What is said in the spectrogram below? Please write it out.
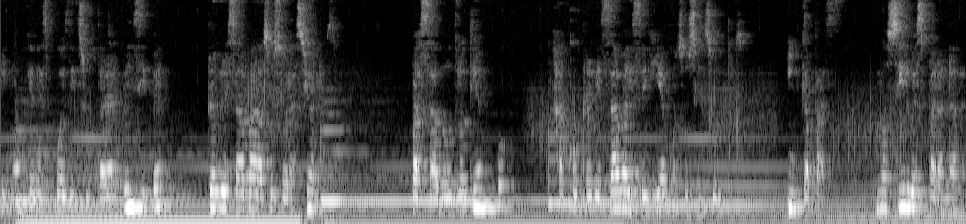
El monje después de insultar al príncipe, regresaba a sus oraciones. Pasado otro tiempo, Jacob regresaba y seguía con sus insultos. Incapaz, no sirves para nada.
